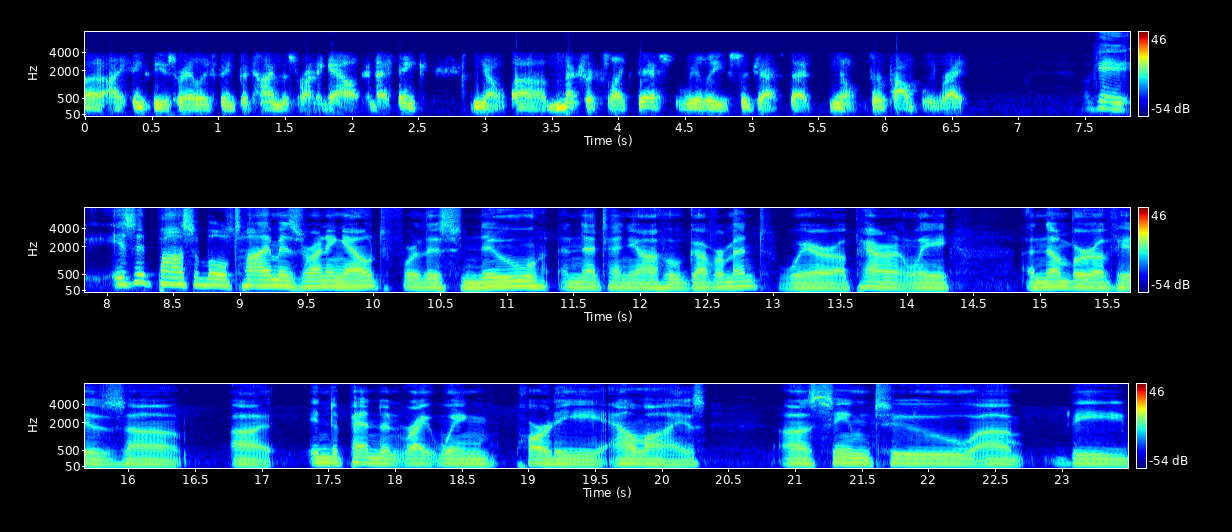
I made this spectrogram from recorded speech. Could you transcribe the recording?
uh, I think the Israelis think the time is running out, and I think you know uh, metrics like this really suggest that you know they're probably right. Okay, is it possible time is running out for this new Netanyahu government where apparently a number of his uh, uh, independent right wing party allies uh, seem to uh, be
